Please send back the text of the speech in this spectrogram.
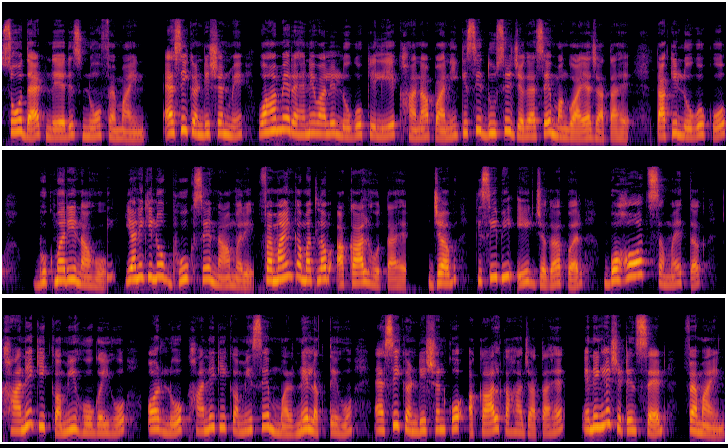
so that there is no famine ऐसी कंडीशन में वहाँ में रहने वाले लोगों के लिए खाना पानी किसी दूसरी जगह से मंगवाया जाता है, ताकि लोगों को भूखमरी ना हो, यानी कि लोग भूख से ना मरे। फेमाइन का मतलब अकाल होता है, जब किसी भी एक जगह पर बहुत समय तक खाने की कमी हो गई हो और लोग खाने की कमी से मरने लगते हो, ऐसी कंडीशन को अकाल कहा जाता है। In English it is said famine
